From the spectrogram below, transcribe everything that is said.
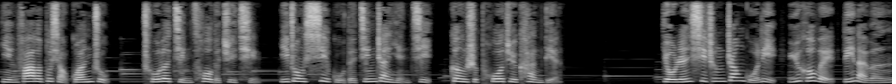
引发了不小关注。除了紧凑的剧情，一众戏骨的精湛演技更是颇具看点。有人戏称张国立、于和伟、李乃文、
